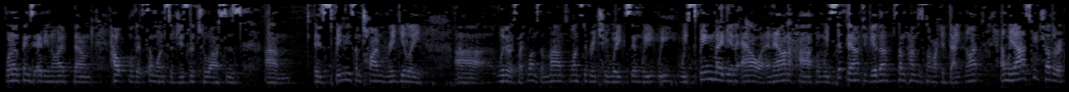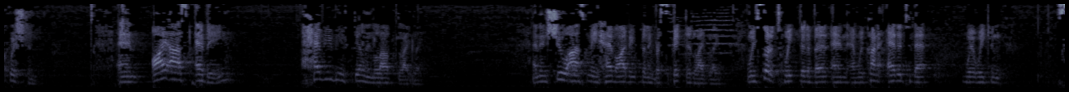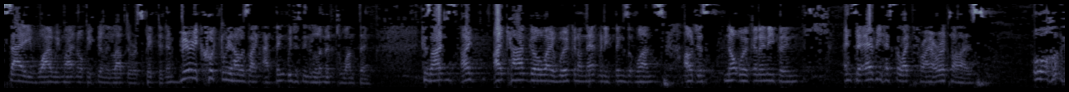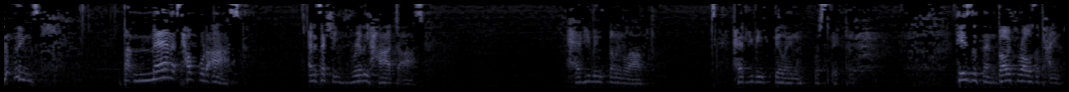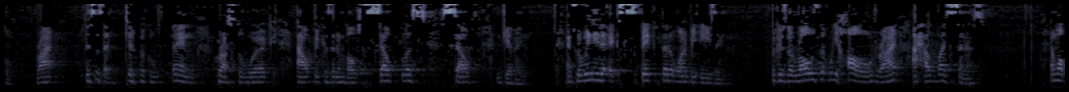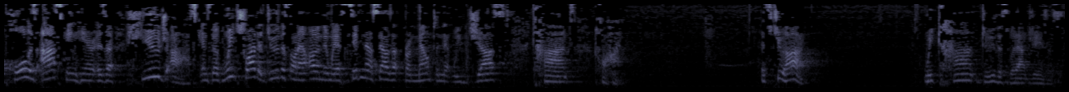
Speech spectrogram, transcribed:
One of the things Abby and I found helpful that someone suggested to us is, um, is spending some time regularly uh, whether it's like once a month, once every two weeks, and we, we, we spend maybe an hour, an hour and a half, and we sit down together. Sometimes it's not like a date night, and we ask each other a question. And I ask Abby, Have you been feeling loved lately? And then she'll ask me, Have I been feeling respected lately? And we sort of tweaked it a bit, and, and we kind of added to that where we can say why we might not be feeling loved or respected. And very quickly, I was like, I think we just need to limit it to one thing because I just I, I can't go away working on that many things at once. I'll just not work on anything. And so Abby has to like prioritize all of the things. But man, it's helpful to ask. And it's actually really hard to ask. Have you been feeling loved? Have you been feeling respected? Here's the thing both roles are painful, right? This is a difficult thing for us to work out because it involves selfless self giving. And so we need to expect that it won't be easy. Because the roles that we hold, right, are held by sinners. And what Paul is asking here is a huge ask. And so if we try to do this on our own, then we are setting ourselves up for a mountain that we just can't climb. It's too hard. We can't do this without Jesus.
